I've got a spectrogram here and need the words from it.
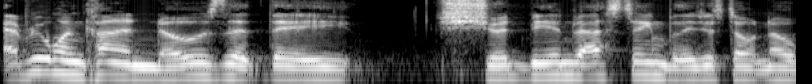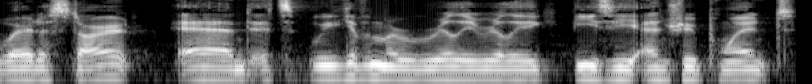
everyone kind of knows that they should be investing, but they just don't know where to start. And it's we give them a really, really easy entry point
